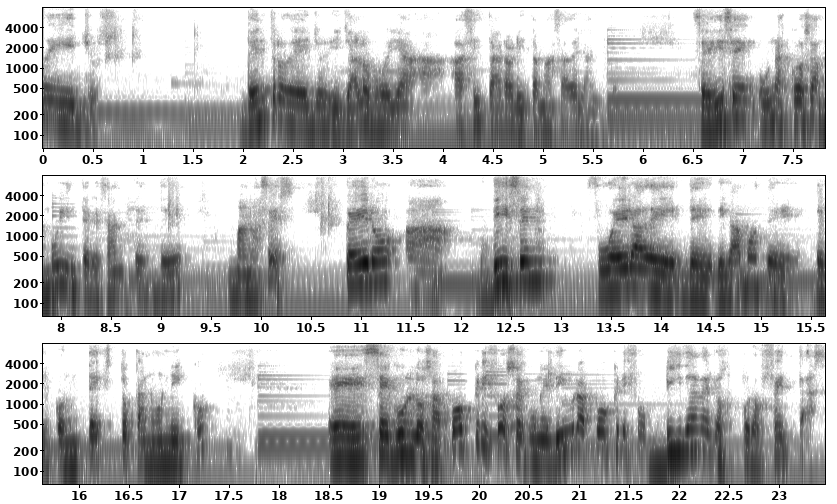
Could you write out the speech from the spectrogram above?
de ellos, dentro de ellos, y ya los voy a, citar ahorita más adelante, se dicen unas cosas muy interesantes de Manasés, pero ah, dicen fuera de, digamos, del contexto canónico, eh, según los apócrifos, según el libro apócrifo Vida de los Profetas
